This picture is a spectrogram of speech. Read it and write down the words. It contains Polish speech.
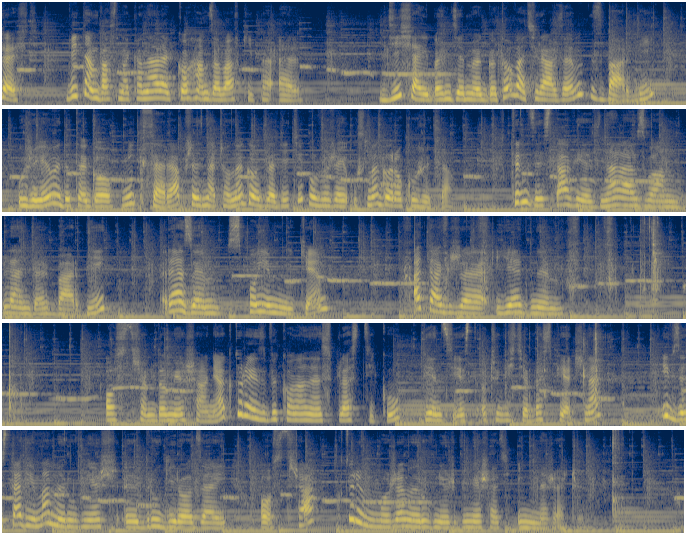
Cześć! Witam Was na kanale kochamzabawki.pl Dzisiaj będziemy gotować razem z Barbie. Użyjemy do tego miksera przeznaczonego dla dzieci powyżej 8 roku życia. W tym zestawie znalazłam blender Barbie razem z pojemnikiem, a także jednym ostrzem do mieszania, które jest wykonane z plastiku, więc jest oczywiście bezpieczne. I w zestawie mamy również y, drugi rodzaj ostrza, którym możemy również wymieszać inne rzeczy.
